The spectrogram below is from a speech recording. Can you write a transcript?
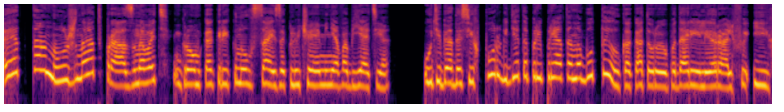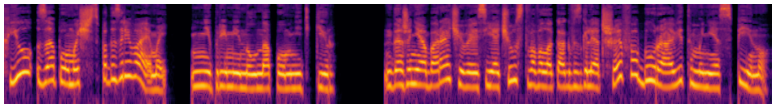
«Это нужно отпраздновать!» — громко крикнул Сай, заключая меня в объятия. У тебя до сих пор где-то припрятана бутылка, которую подарили Ральф и Хью за помощь с подозреваемой, не приминул напомнить Кир. Даже не оборачиваясь, я чувствовала, как взгляд шефа буравит мне спину.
